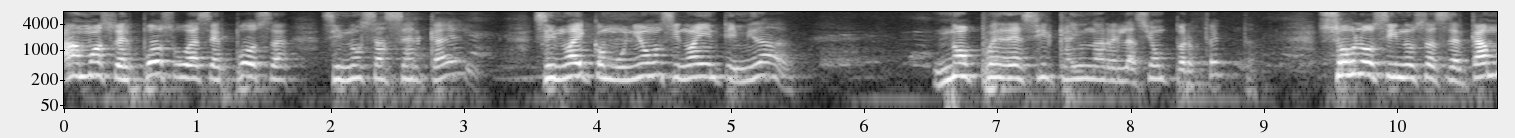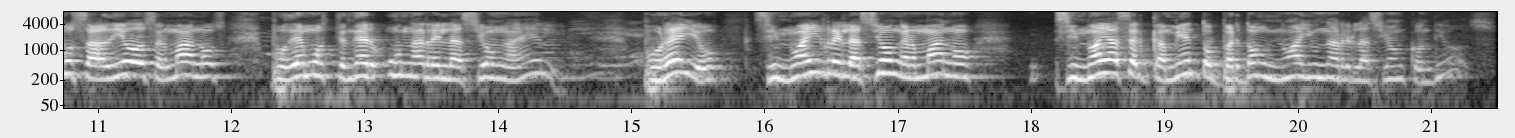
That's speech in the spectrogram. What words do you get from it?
ama a su esposo o a su esposa si no se acerca a él? Si no hay comunión, si no hay intimidad. No puede decir que hay una relación perfecta. Solo si nos acercamos a Dios, hermanos, podemos tener una relación a Él. Por ello, si no hay relación, hermano, si no hay acercamiento, perdón, no hay una relación con Dios.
